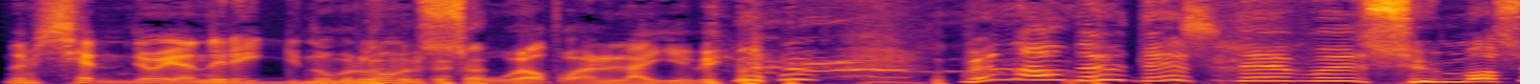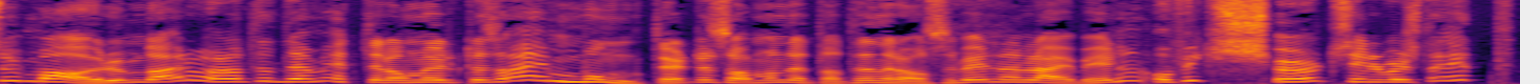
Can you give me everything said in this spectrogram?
De kjenner jo igjen reg-nummeret og sånn, De så jo at det var en leiebil. Men ja, det, det, det, summa summarum der var at de etteranmeldte seg, monterte sammen dette til en racerbil, den leiebilen, og fikk kjørt Silver State.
